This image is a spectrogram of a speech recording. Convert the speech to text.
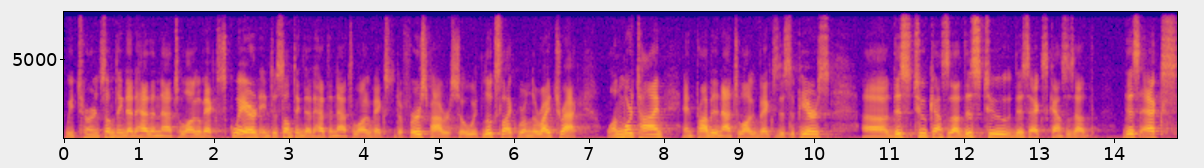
we turned something that had a natural log of x squared into something that had the natural log of x to the first power. So it looks like we're on the right track. One more time, and probably the natural log of x disappears. Uh, this 2 cancels out this 2, this x cancels out this x,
